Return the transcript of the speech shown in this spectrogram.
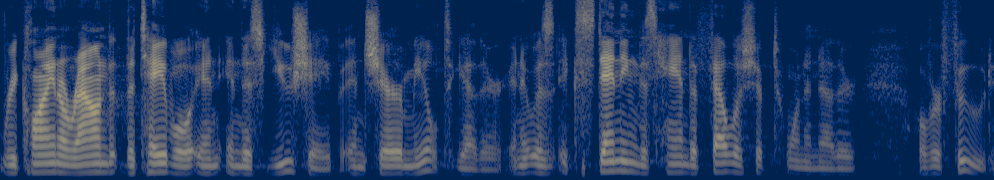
recline around the table in, in this U shape and share a meal together. And it was extending this hand of fellowship to one another over food.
